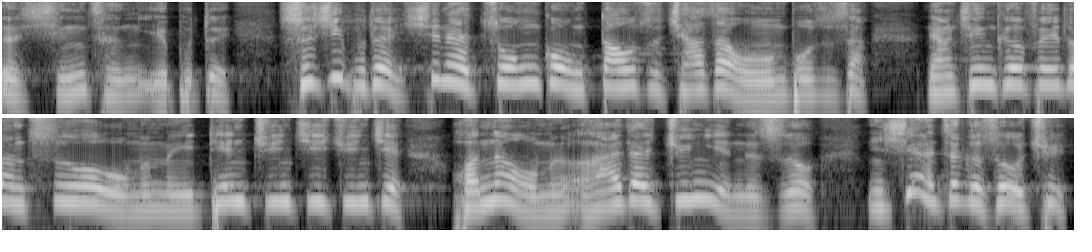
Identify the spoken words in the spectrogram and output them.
的行程也不对，时机不对。现在中共刀子掐在我们脖子上，两千颗飞弹伺候我们，每天军机军舰环绕我们，还在军演的时候，你现在这个时候去，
